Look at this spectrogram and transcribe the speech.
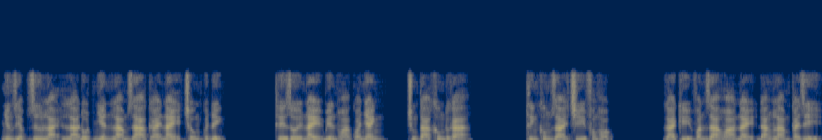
Nhưng diệp dư lại là đột nhiên làm ra cái này chồng quyết định. Thế giới này biến hóa quá nhanh, chúng ta không được a. Thinh không giải trí phòng họp. Gai kỳ văn giá hỏa này đang làm cái gì?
